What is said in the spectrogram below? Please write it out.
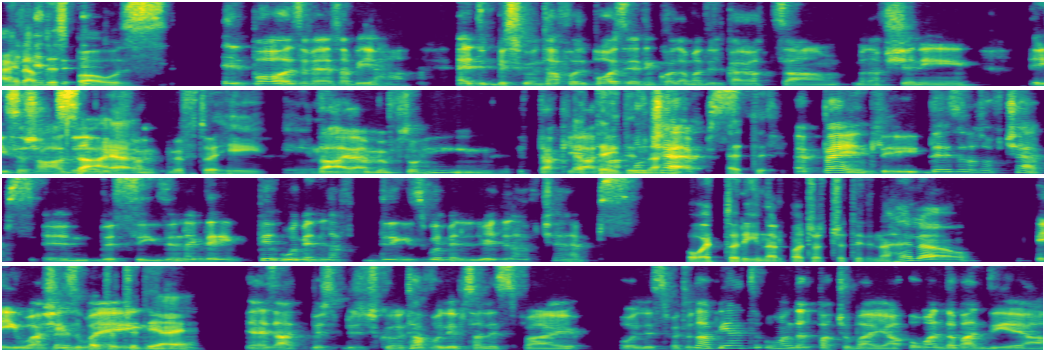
I love this pose. Il-pose vera sabiħa. Ed biex kun tafu l-pose qed inkollha ma' dil-karozza ma nafx x'inhi jisa xi ħaġa. Saqajja miftuħin. Saqajja miftuħin, it-takjata u chaps. Apparently there's a lot of chaps in this season like they women love these women really love chaps. U qed turina l-paċaċċa tidina hello. Iwa, she's wearing. Eżatt, biex tkunu tafu libsa l-isfar u l-iswed u l-abjad u għandha tpaċċu bajja u għandha bandiera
